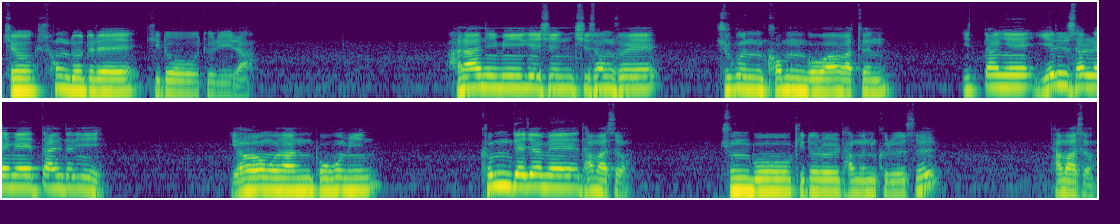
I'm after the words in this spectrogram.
즉 성도들의 기도들이라. 하나님이 계신 지성소에 죽은 검은 고와 같은 이 땅의 예루살렘의 딸들이 영원한 복음인 금대점에 담아서 중보 기도를 담은 그릇을 담아서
